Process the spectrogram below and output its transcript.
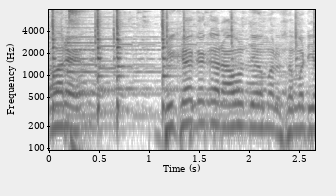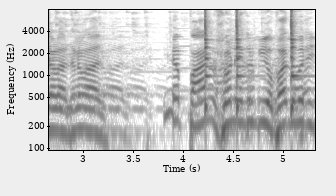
અમારે ભીખા કાકા દેવ અમારે સમઢિયાળા ધનવાદ. એ પાંચસો ને રૂપિયો ભગવતી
